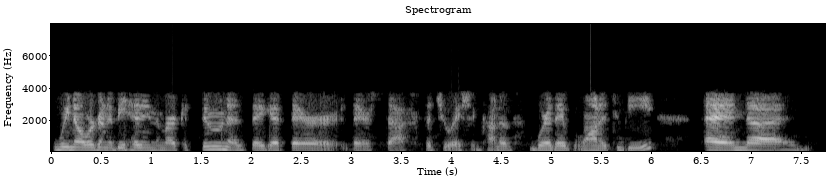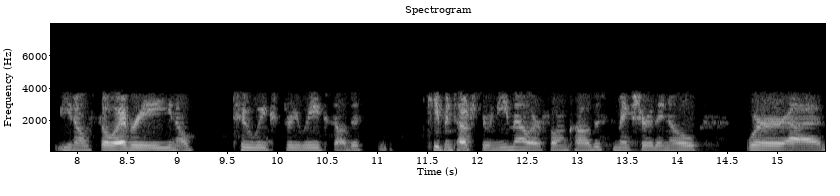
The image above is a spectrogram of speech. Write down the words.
we know we're going to be hitting the market soon as they get their their staff situation kind of where they want it to be, and uh, you know so every you know two weeks, three weeks, I'll just keep in touch through an email or a phone call just to make sure they know we're uh,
